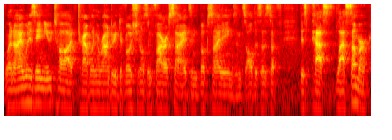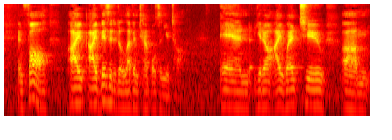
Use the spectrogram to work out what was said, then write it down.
When I was in Utah, traveling around doing devotionals and firesides and book signings and all this other stuff, this past last summer and fall, I, I visited 11 temples in Utah, and you know, I went to. Um,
